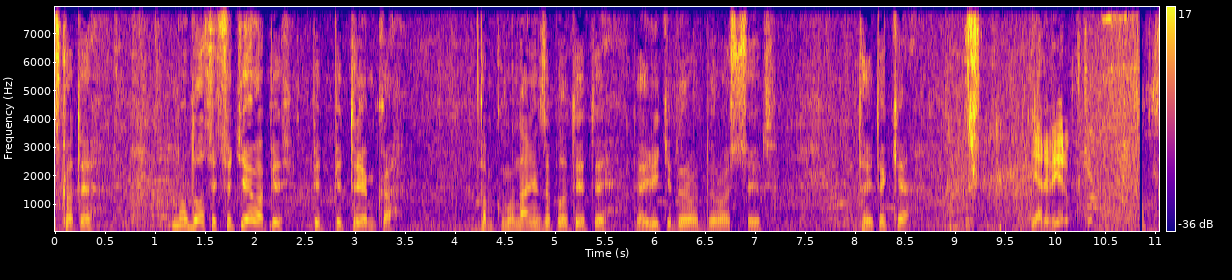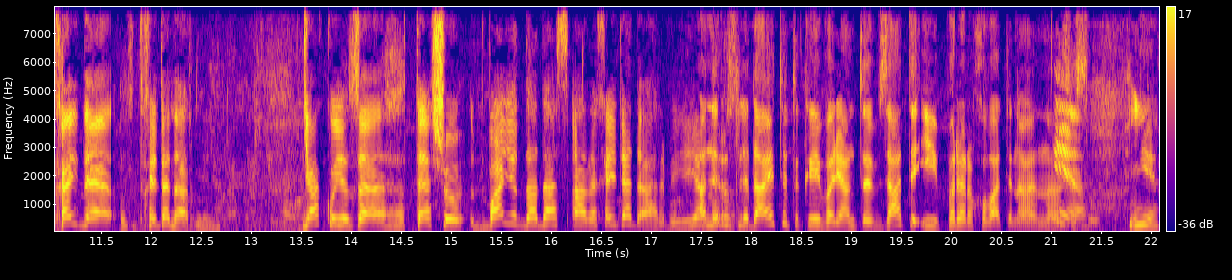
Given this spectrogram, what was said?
сказати, ну, досить суттєва під, під, підтримка. Там комунальні заплатити, та й ліки дорожчають. Та й таке. Я не вірю в таке. Хай йде, хай йде на армію. Дякую за те, що дбають до нас, але хай йде до армії. Я... А не розглядаєте такий варіант взяти і перерахувати на, на Ні. ЗСУ? Ні.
